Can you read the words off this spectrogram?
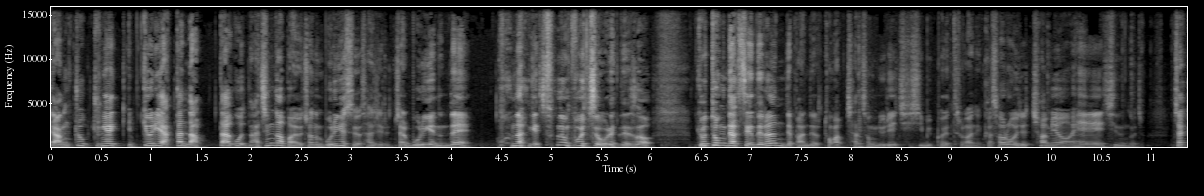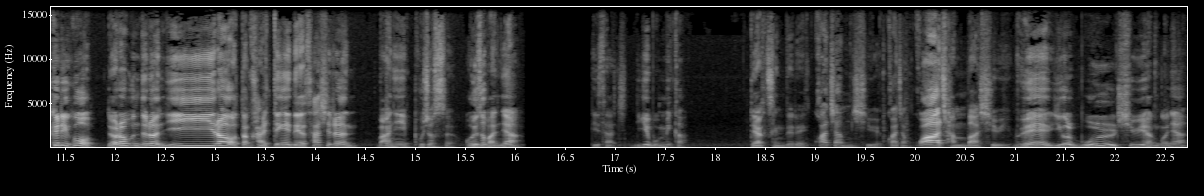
양쪽 중에 입결이 약간 낮다고 낮은가 봐요. 저는 모르겠어요 사실은 잘 모르겠는데 워낙에 수능 본 지 오래돼서 교통대 학생들은 이제 반대로 통합 찬성률이 72%가 가니까 서로 이제 첨예해지는 거죠. 자 그리고 여러분들은 이런 어떤 갈등에 대해 사실은 많이 보셨어요. 어디서 봤냐? 이 사진 이게 뭡니까? 대학생들의 과잠 시위, 과잠, 과잠바 시위. 왜 이걸 뭘 시위한 거냐?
